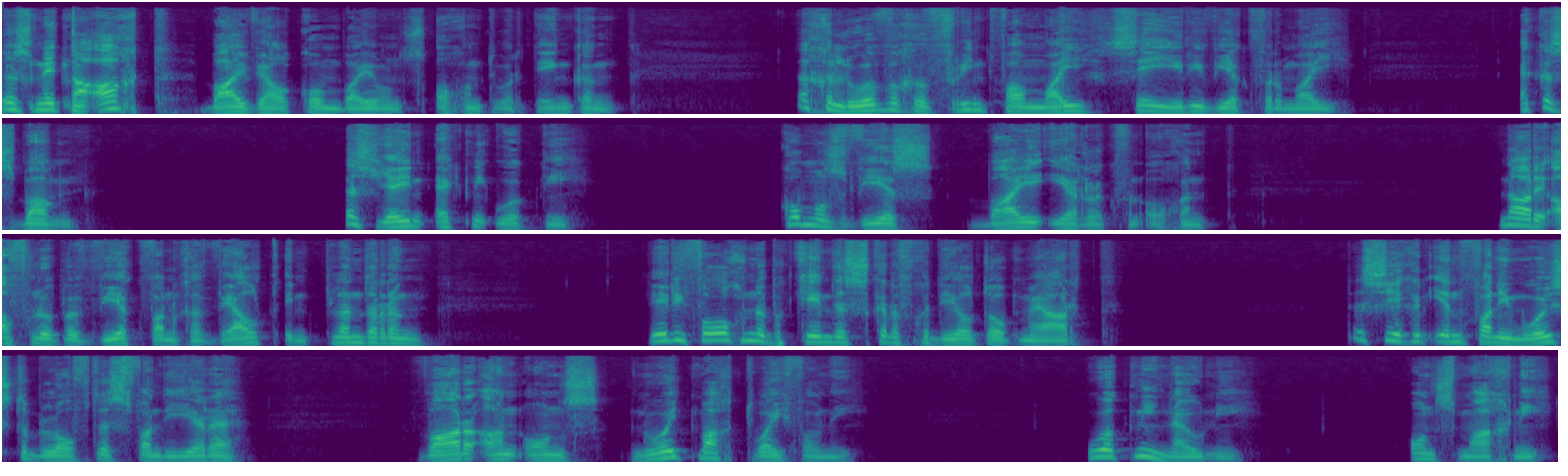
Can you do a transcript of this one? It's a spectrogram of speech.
Dis net na 8. Baie welkom by ons oggendoordenkings. 'n Gelowige vriend van my sê hierdie week vir my: Ek is bang. Is jy en ek nie ook nie? Kom ons wees baie eerlik vanoggend. Na die afgelope week van geweld en plundering, lê die volgende bekende skrifgedeelte op my hart. Dis seker een van die mooiste beloftes van die Here waaraan ons nooit mag twyfel nie. Ook nie nou nie. Ons mag nie.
